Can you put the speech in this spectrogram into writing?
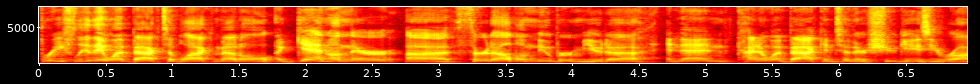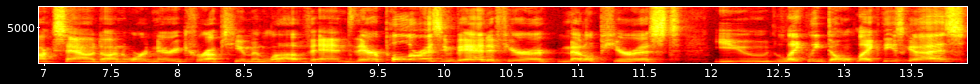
briefly, they went back to black metal again on their uh, third album, New Bermuda, and then kind of went back into their shoegazy rock sound on Ordinary Corrupt Human Love. And they're a polarizing band. If you're a metal purist, you likely don't like these guys.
